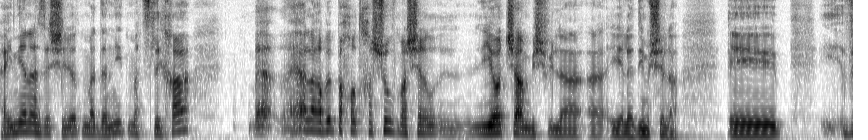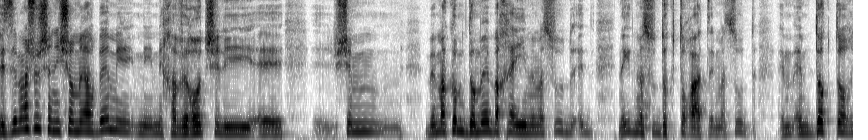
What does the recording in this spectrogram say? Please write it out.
העניין הזה של להיות מדענית מצליחה, היה לה הרבה פחות חשוב מאשר להיות שם בשביל הילדים שלה. Uh, וזה משהו שאני שומע הרבה מחברות שלי, אה, שהם במקום דומה בחיים, הם עשו, נגיד הם עשו דוקטורט, הם עשו, הם, הם דוקטור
